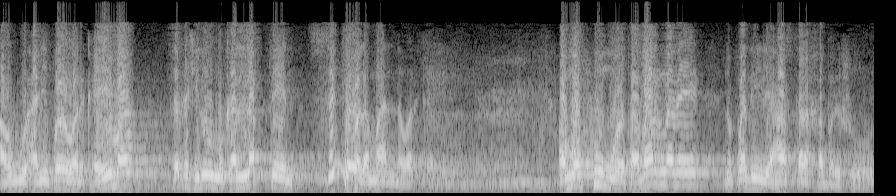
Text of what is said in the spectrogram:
او ابو حنیفه ورکه با زکه چې نو مکلف ته سکه ولا مال نه ورکه او مفهوم معتبر نه نو په دې لحاظ سره خبر شو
